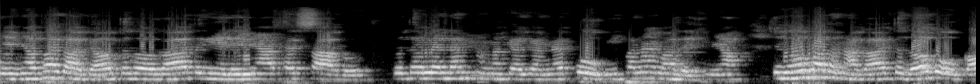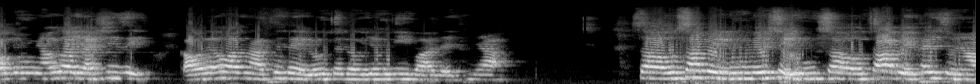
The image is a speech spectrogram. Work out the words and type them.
မြင်များဖတ်တာကြောင့်ကျွန်တော်ကတကယ်လေးများထက်စာကိုတော်တော်လေးလေးမှန်မှန်ကန်ကန်နဲ့ပို့ပြီးဖတ်နိုင်ပါစေခင်ဗျာကျွန်တော်ဝါသနာကကျွန်တော်ကိုကောင်းကျိုးများစွာရရှိစေကောင်းတဲ့ဝါသနာဖြစ်တယ်လို့ကျွန်တော်ယုံကြည်ပါတယ်ခင်ဗျာစာအုပ်စာပေလူမေးစေဦးစာအုပ်စာပေခိုက်ဆွင်ဟာ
